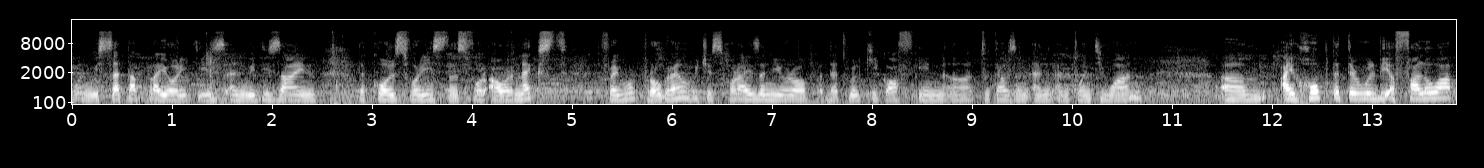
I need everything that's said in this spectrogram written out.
when we set up priorities and we design the calls, for instance, for our next framework program, which is Horizon Europe, that will kick off in uh, 2021. Um, I hope that there will be a follow-up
